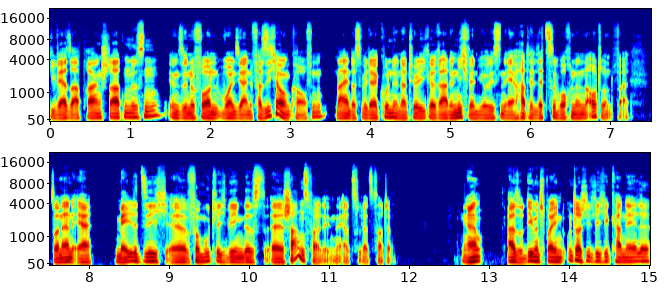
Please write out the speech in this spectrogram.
diverse Abfragen starten müssen, im Sinne von, wollen Sie eine Versicherung kaufen? Nein, das will der Kunde natürlich gerade nicht, wenn wir wissen, er hatte letzte Woche einen Autounfall, sondern er meldet sich äh, vermutlich wegen des äh, Schadensfalls, den er zuletzt hatte. Ja, also dementsprechend unterschiedliche Kanäle.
